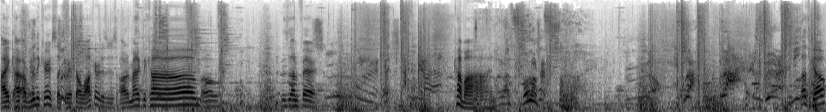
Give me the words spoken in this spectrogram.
I, I I'm really curious. Like, do we have to unlock it, or does it just automatically come? Oh, this is unfair. Come on. Let's go.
